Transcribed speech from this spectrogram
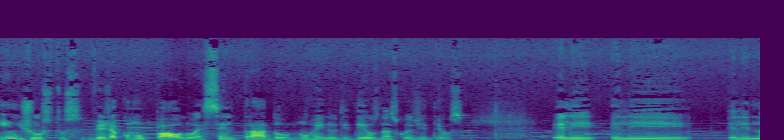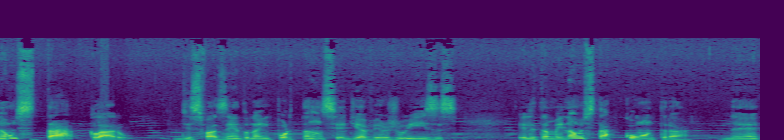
injustos. Veja como Paulo é centrado no reino de Deus, nas coisas de Deus. Ele, ele, ele não está, claro, desfazendo na importância de haver juízes, ele também não está contra né,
